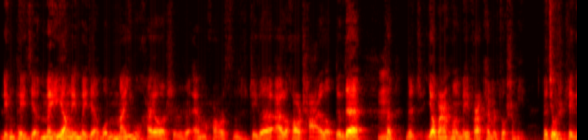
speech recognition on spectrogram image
零配件，每一样零配件，我们买衣服还要是不是 M 号是这个 L 号 XL，对不对？它那要不然我们没法开门做生意。那就是这个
